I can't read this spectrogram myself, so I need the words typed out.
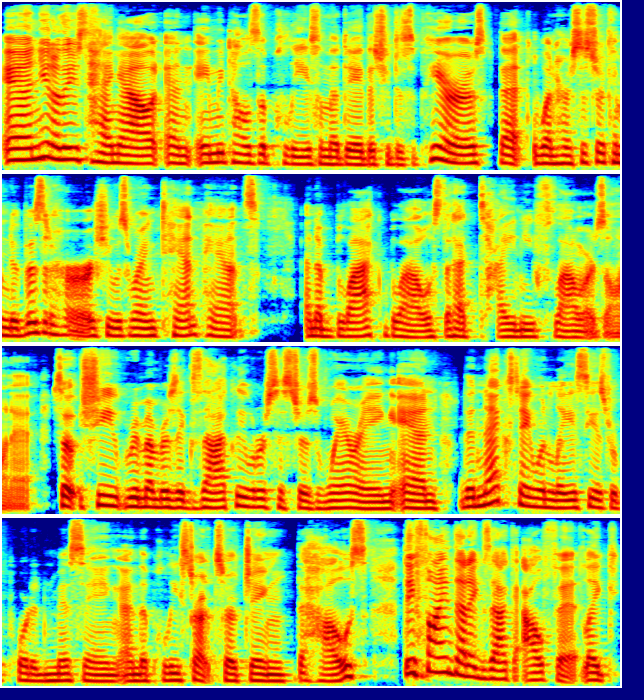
And you know, they just hang out and Amy tells the police on the day that she disappears that when her sister came to visit her, she was wearing tan pants and a black blouse that had tiny flowers on it. So she remembers exactly what her sister's wearing. And the next day, when Laci is reported missing and the police start searching the house, they find that exact outfit. Like,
